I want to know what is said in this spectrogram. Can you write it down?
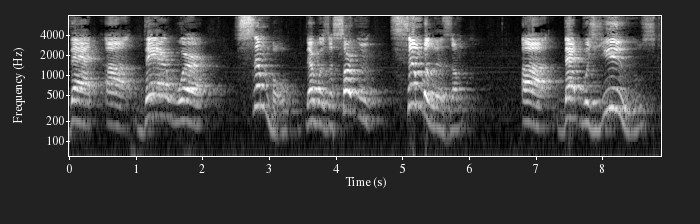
that uh, there were symbol, there was a certain symbolism uh, that was used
